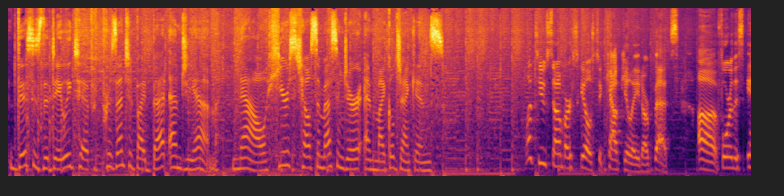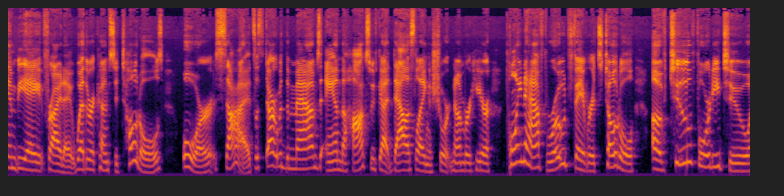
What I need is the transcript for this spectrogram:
This is the Daily Tip presented by BetMGM. Now, here's Chelsa Messinger and Michael Jenkins. Let's use some of our skills to calculate our bets uh, for this NBA Friday, whether it comes to totals or sides. Let's start with the Mavs and the Hawks. We've got Dallas laying a short number here, point and a half road favorites, total of 242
